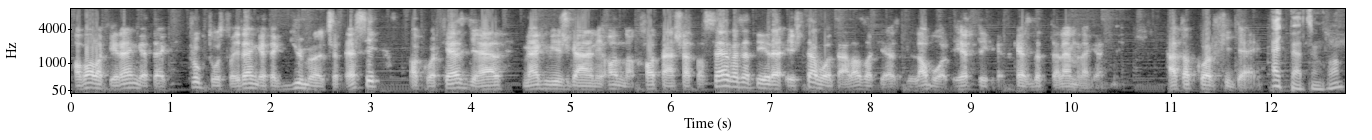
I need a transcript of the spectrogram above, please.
ha valaki rengeteg fruktózt vagy rengeteg gyümölcsöt eszik, akkor kezdje el megvizsgálni annak hatását a szervezetére, és te voltál az, aki ez labor értéket kezdett el emlegetni. Hát akkor figyelj. Egy percünk van.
